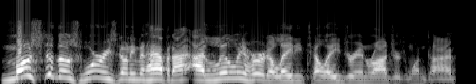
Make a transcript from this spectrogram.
most of those worries don't even happen. I, I literally heard a lady tell Adrian Rogers one time,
